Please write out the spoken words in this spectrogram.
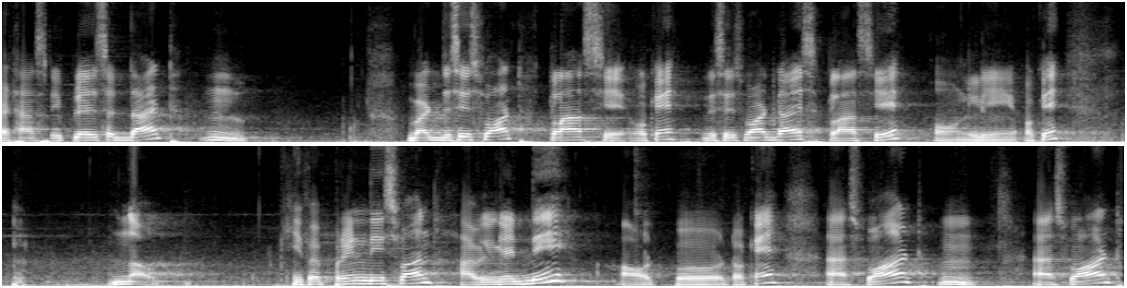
It has replaced that mm, but this is what? Class a okay? This is what guys? Class a only okay? Now if i print this one i will get the output okay? As what? Mm, as what?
